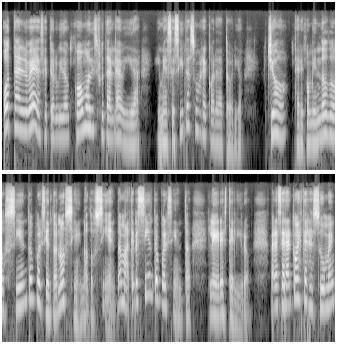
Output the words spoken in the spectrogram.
o tal vez se te olvidó cómo disfrutar la vida y necesitas un recordatorio, yo te recomiendo 200%, no 100, no 200, más 300% leer este libro. Para cerrar con este resumen,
